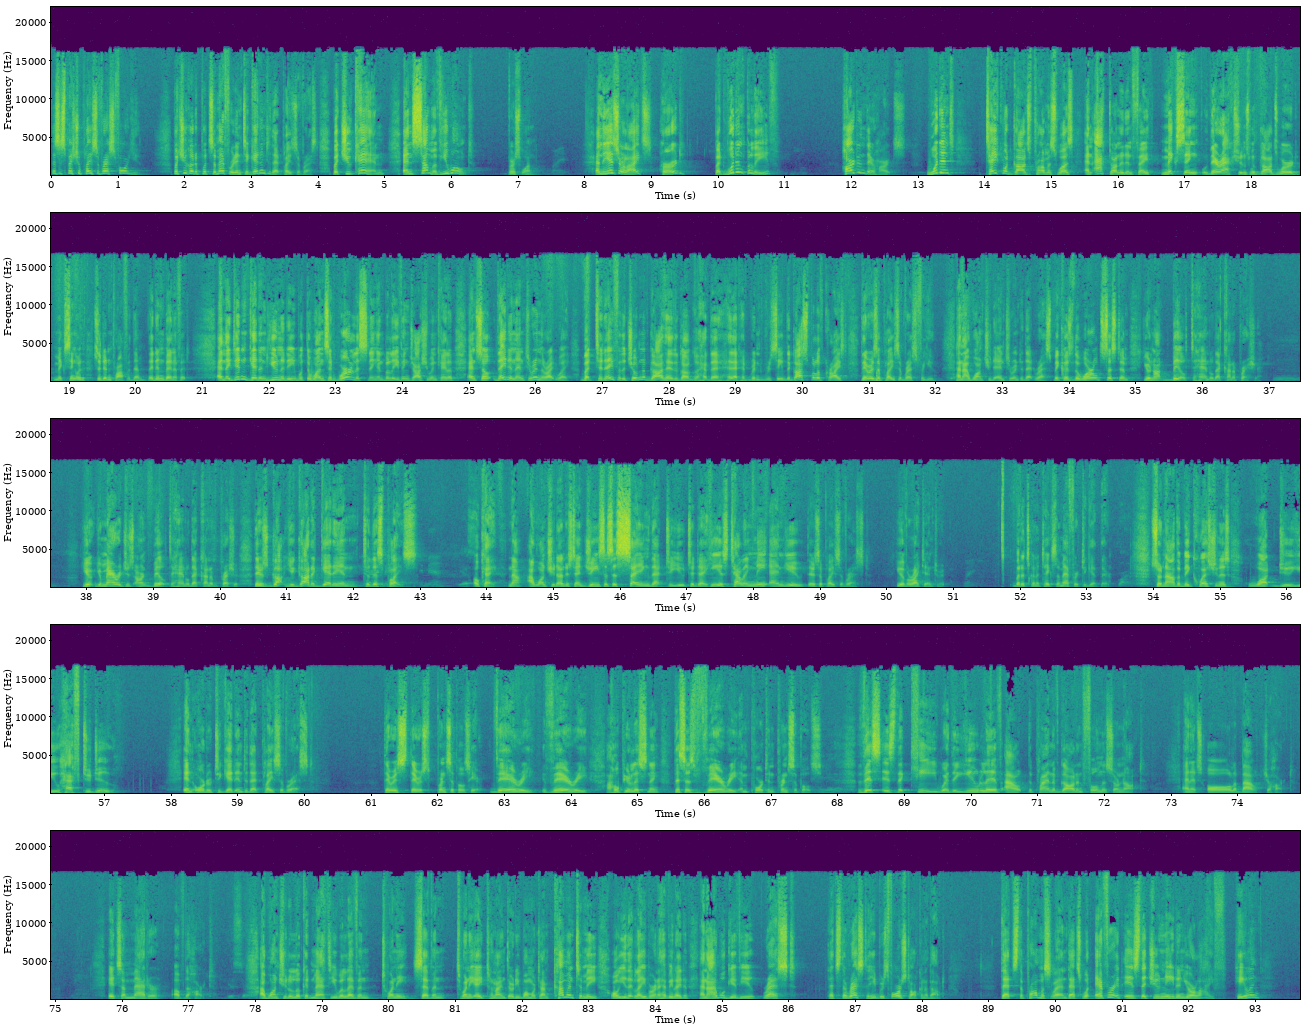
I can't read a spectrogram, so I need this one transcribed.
There's a special place of rest for you." But you've got to put some effort in to get into that place of rest. But you can, and some of you won't. Verse 1. And the Israelites heard, but wouldn't believe, hardened their hearts, wouldn't take what God's promise was and act on it in faith, mixing their actions with God's word, mixing with so it didn't profit them, they didn't benefit. And they didn't get in unity with the ones that were listening and believing, Joshua and Caleb, and so they didn't enter in the right way. But today, for the children of God that have been received the gospel of Christ, there is a place of rest for you. And I want you to enter into that rest because the world system, you're not built to handle that kind of pressure. Your, your marriages aren't built to handle that kind of pressure. There's got, you got to get in to this place. Okay, now I want you to understand Jesus is saying that to you today. He is telling me and you there's a place of rest. You have a right to enter it. But it's going to take some effort to get there. So now the big question is what do you have to do in order to get into that place of rest? There is, there is principles here. Very, very, I hope you're listening. This is very important principles. This is the key whether you live out the plan of God in fullness or not. And it's all about your heart. It's a matter of the heart. I want you to look at Matthew 11, 27, 28 to 9, 30 one more time. Come unto me, all you that labor and are heavy laden, and I will give you rest. That's the rest that Hebrews 4 is talking about. That's the promised land. That's whatever it is that you need in your life healing,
